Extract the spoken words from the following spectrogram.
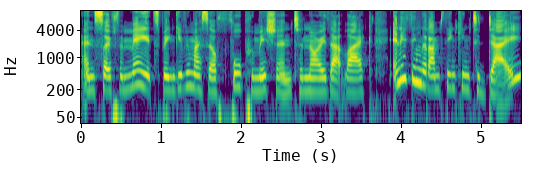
And so for me, it's been giving myself full permission to know that, like, anything that I'm thinking today,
